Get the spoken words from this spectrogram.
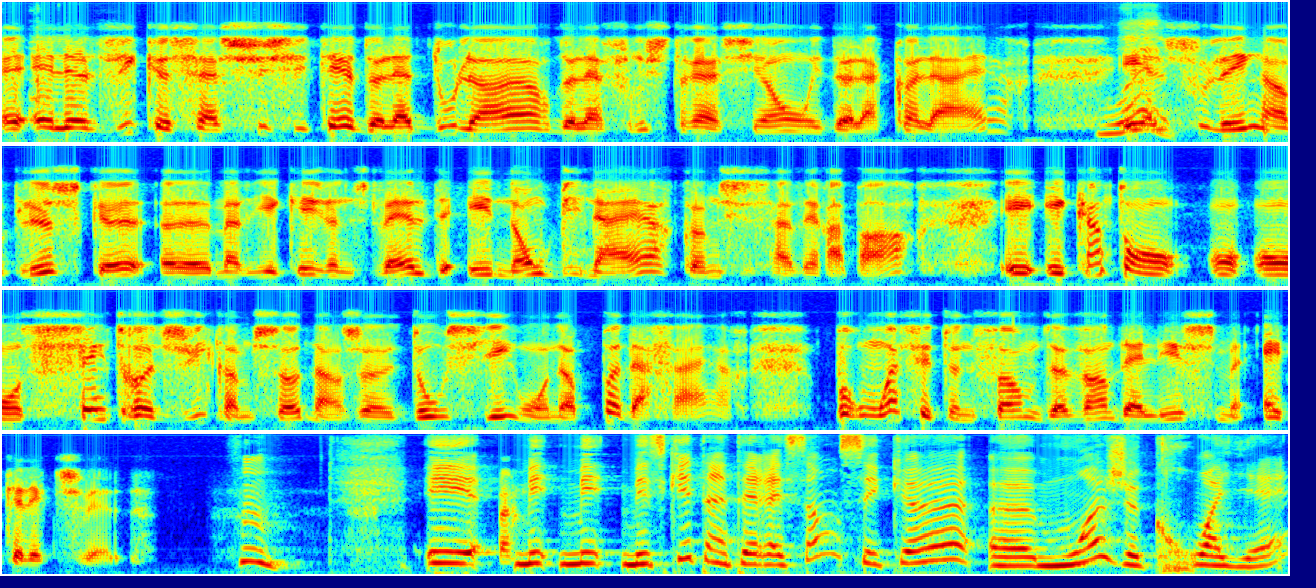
elle a dit que ça suscitait de la douleur, de la frustration et de la colère. Et elle souligne en plus que euh, Marieke Rensveld est non-binaire, comme si ça avait rapport. Et, et quand on, on, on s'introduit comme ça dans un dossier où on n'a pas d'affaires, pour moi, c'est une forme de vandalisme intellectuel. Hmm. Et mais mais mais ce qui est intéressant, c'est que euh, moi je croyais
